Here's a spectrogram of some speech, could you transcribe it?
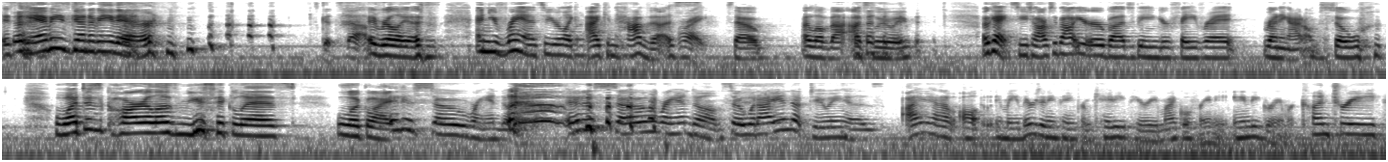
is Cammy's gonna be there? it's good stuff it really is. And you've ran, so you're like, I can have this. Right. So I love that. Absolutely. okay, so you talked about your earbuds being your favorite running item. So, what does Karla's music list look like? It is so random. it is so random. So what I end up doing is I have all. I mean, there's anything from Katy Perry, Michael Franti, Andy Grammer, country,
